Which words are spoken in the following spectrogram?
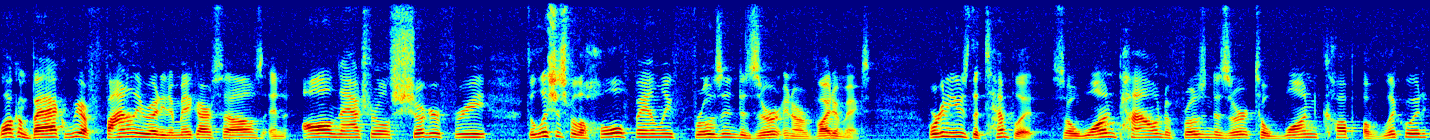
Welcome back. We are finally ready to make ourselves an all-natural, sugar-free, delicious for the whole family frozen dessert in our Vitamix. We're going to use the template, so one pound of frozen dessert to one cup of liquid,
